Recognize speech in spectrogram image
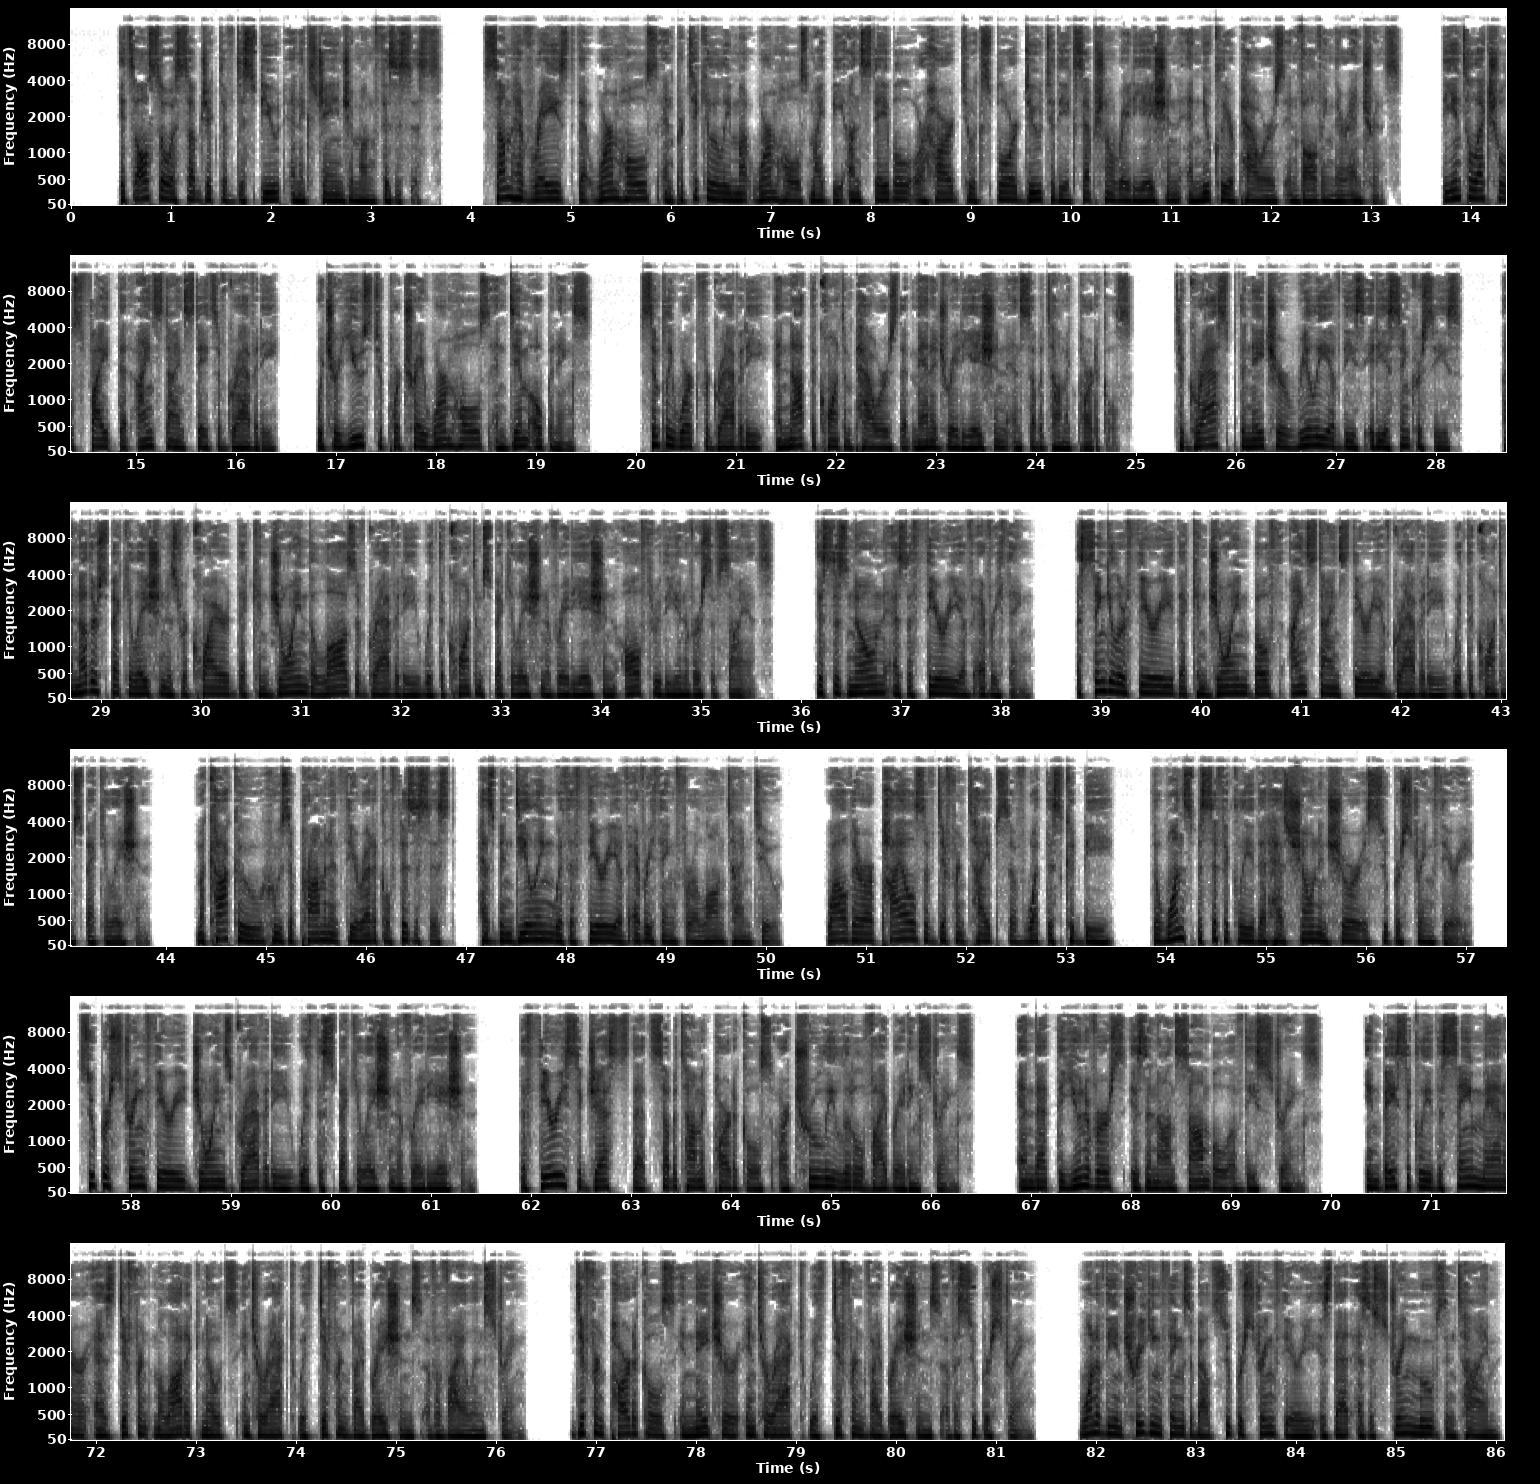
it's also a subject of dispute and exchange among physicists. Some have raised that wormholes, and particularly Mutt wormholes, might be unstable or hard to explore due to the exceptional radiation and nuclear powers involving their entrance. The intellectuals fight that Einstein's states of gravity, which are used to portray wormholes and dim openings, simply work for gravity and not the quantum powers that manage radiation and subatomic particles. To grasp the nature really of these idiosyncrasies, Another speculation is required that can join the laws of gravity with the quantum speculation of radiation all through the universe of science. This is known as a theory of everything, a singular theory that can join both Einstein's theory of gravity with the quantum speculation. Makaku, who's a prominent theoretical physicist, has been dealing with a theory of everything for a long time too. While there are piles of different types of what this could be, the one specifically that has shown in sure is superstring theory. Superstring theory joins gravity with the speculation of radiation. The theory suggests that subatomic particles are truly little vibrating strings, and that the universe is an ensemble of these strings. In basically the same manner as different melodic notes interact with different vibrations of a violin string. Different particles in nature interact with different vibrations of a superstring. One of the intriguing things about superstring theory is that as a string moves in time,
